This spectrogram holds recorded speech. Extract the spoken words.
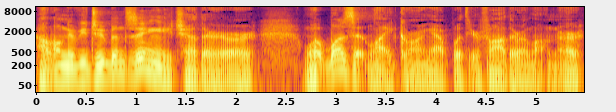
how long have you two been seeing each other? Or what was it like growing up with your father alone? Or,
